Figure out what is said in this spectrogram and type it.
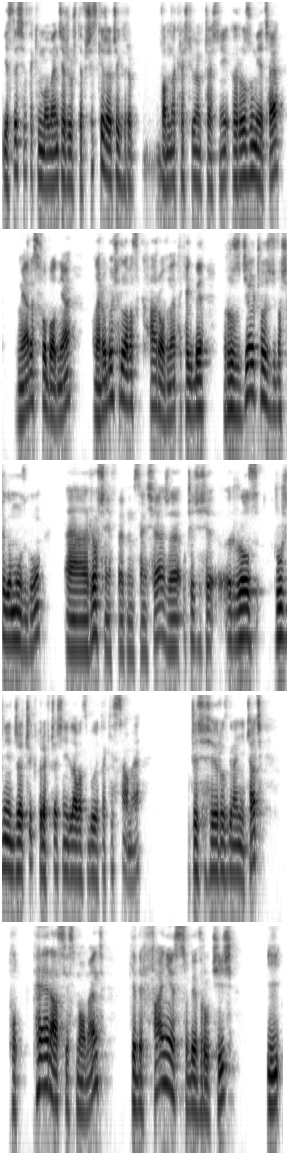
jesteście w takim momencie, że już te wszystkie rzeczy, które Wam nakreśliłem wcześniej, rozumiecie w miarę swobodnie, one robią się dla Was klarowne, tak jakby rozdzielczość Waszego mózgu e, rośnie w pewnym sensie, że uczycie się rozróżniać rzeczy, które wcześniej dla Was były takie same, uczycie się rozgraniczać, to teraz jest moment, kiedy fajnie jest sobie wrócić i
